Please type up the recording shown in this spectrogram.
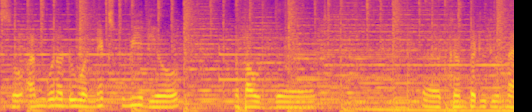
So I'm gonna do a next video about the uh, competitive match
